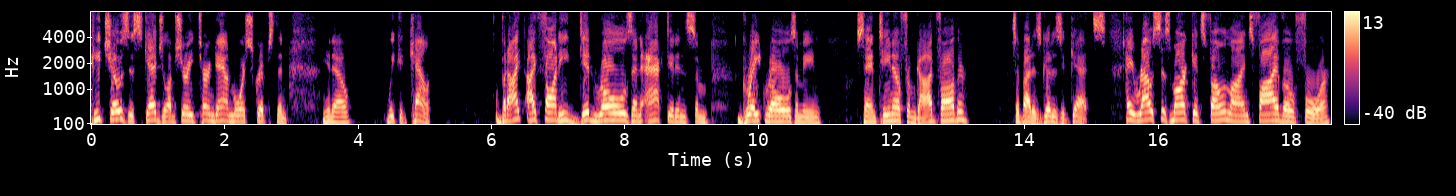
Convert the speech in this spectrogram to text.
He chose his schedule. I'm sure he turned down more scripts than, you know, we could count. But I, I thought he did roles and acted in some great roles. I mean, Santino from Godfather, it's about as good as it gets. Hey, Rouse's Markets phone lines 504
